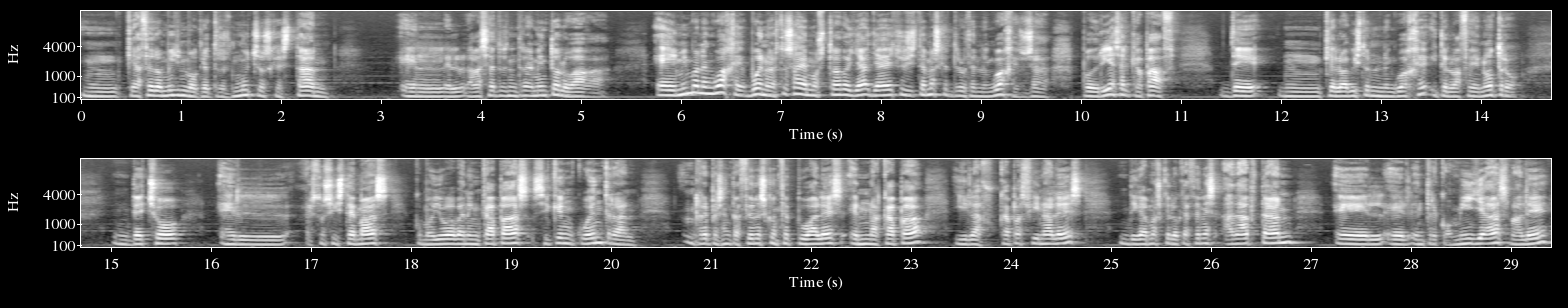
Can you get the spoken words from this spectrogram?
mm, que hace lo mismo que otros muchos que están en la base de tu entrenamiento, lo haga el mismo lenguaje, bueno, esto se ha demostrado ya, ya he hecho sistemas que traducen lenguajes, o sea, podría ser capaz de mm, que lo ha visto en un lenguaje y te lo hace en otro. De hecho, estos sistemas, como digo, van en capas, sí que encuentran representaciones conceptuales en una capa y las capas finales, digamos que lo que hacen es adaptan el, entre comillas, ¿vale?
